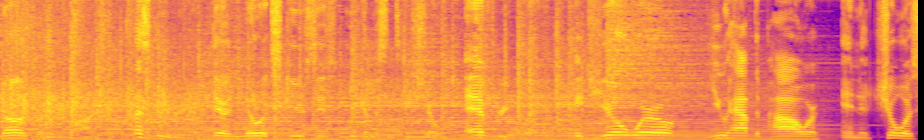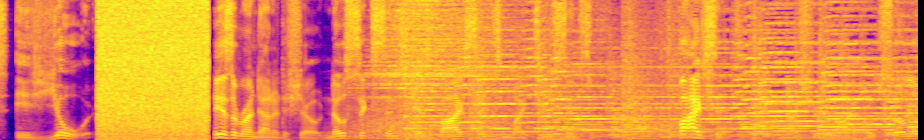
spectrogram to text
None for anyone. Let's be real. There are no excuses. You can listen to the show everywhere. It's your world. You have the power, and the choice is yours. Here's a rundown of the show. No six cents, just five cents, and my two cents are free. Five cents. Not sure why I Hope Solo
